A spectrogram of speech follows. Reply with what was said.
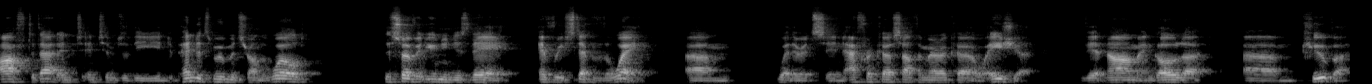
after that in, in terms of the independence movements around the world, the Soviet Union is there every step of the way, um, whether it's in Africa, South America, or Asia, Vietnam, Angola, um, Cuba.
